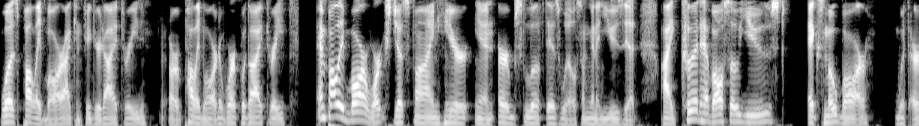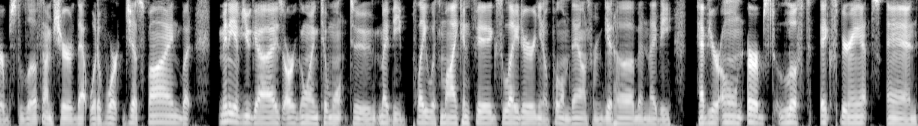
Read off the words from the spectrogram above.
was Polybar. I configured i3 or Polybar to work with i3, and Polybar works just fine here in Herbstluft as well, so I'm going to use it. I could have also used Xmobar with Herbstluft. I'm sure that would have worked just fine, but many of you guys are going to want to maybe play with my configs later, you know, pull them down from GitHub and maybe have your own Herbstluft experience. And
